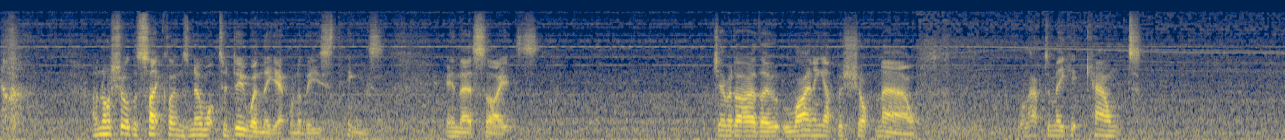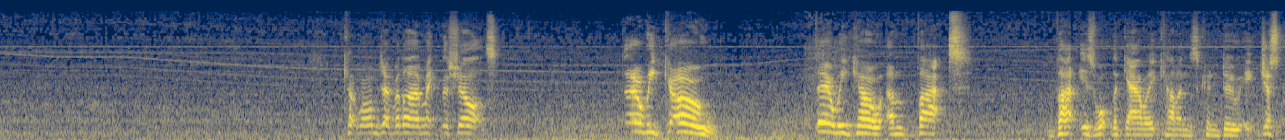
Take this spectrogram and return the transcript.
I'm not sure the Cyclones know what to do when they get one of these things in their sights. Jebediah, though, lining up a shot now. We'll have to make it count. Come on, Jebediah, make the shot! There we go! There we go, and that... That is what the GAU-8 cannons can do. It just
